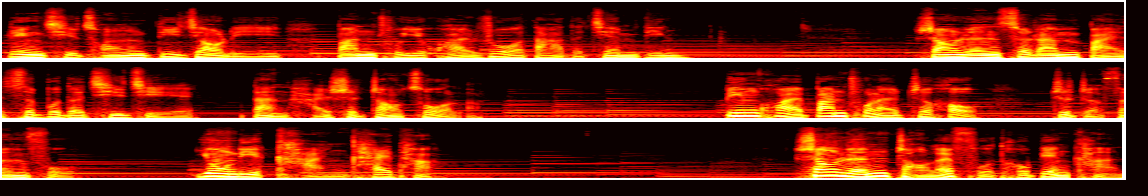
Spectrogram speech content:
令其从地窖里搬出一块偌大的坚冰。商人虽然百思不得其解，但还是照做了。冰块搬出来之后，智者吩咐。用力砍开它。商人找来斧头便砍，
